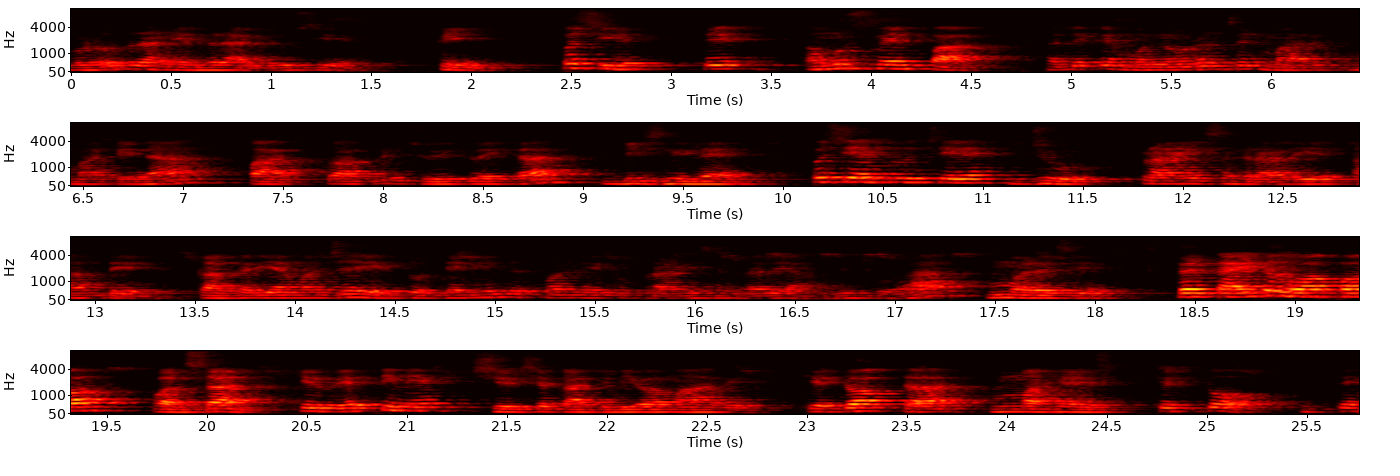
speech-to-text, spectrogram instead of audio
વડોદરાની અંદર આવેલું છે તે. પછી છે અમુસમેન્ટ પાર્ક, એટલે કે મનોરંજન માટેના પાર્ક. તો આપણે જોયું તો એક આ ડિઝનીલેન્ડ. પછી આટલું છે, જો પ્રાણી સંગ્રહાલય આપણે કાંકરિયામાં જઈએ તો તેની અંદર પણ એક પ્રાણી સંગ્રહાલય આપણને જોવા મળે છે. The title of a person કે વ્યક્તિને શીર્ષક આપી દેવામાં આવે કે ડોક્ટર મહેશ. કે તો તે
